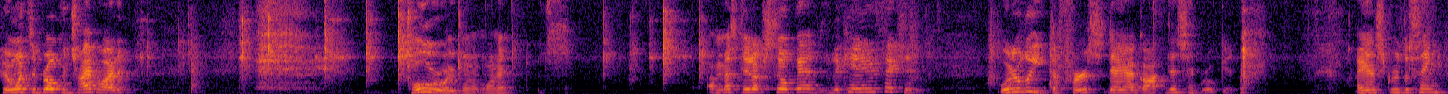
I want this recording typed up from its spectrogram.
Who wants a broken tripod? Polaroid wouldn't want it. It's I messed it up so bad that they can't even fix it. Literally, the first day I got this, I broke it. I unscrewed the thing.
